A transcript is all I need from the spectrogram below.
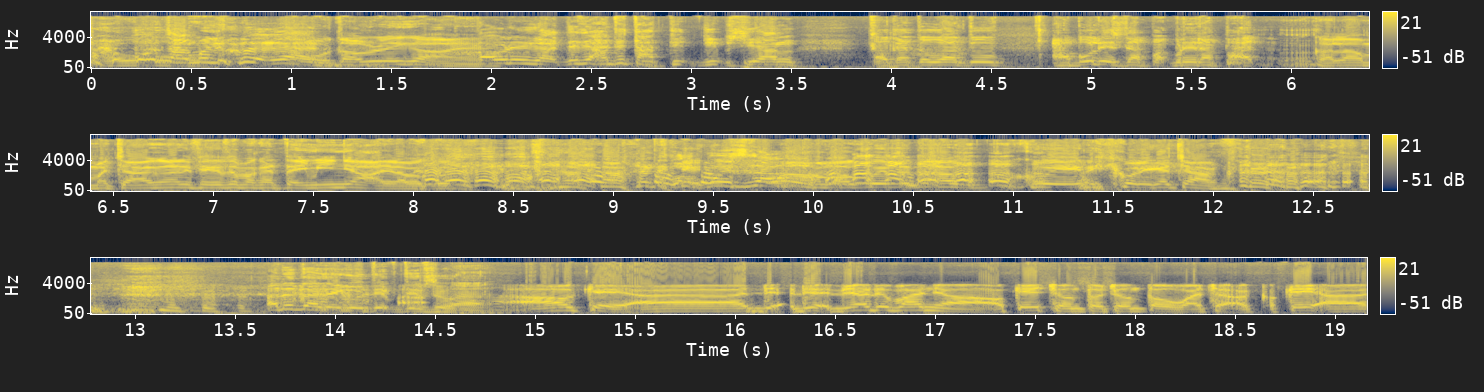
Oh, sama juga kan. Oh, tak boleh ke? eh? Tak boleh tak? Jadi ada tak tips-tips yang ah, kata orang tu ah, boleh dapat boleh dapat. Kalau macam Angah ni Saya rasa makan tai minyak je lah bagus Buat kuih sedap tu. Ah, Buat kuih sedap Kuih ni kuih kacang Ada tak cikgu tips-tips tu? Ha? Okey, uh, dia, dia, dia ada banyak. Okey, contoh-contoh macam okey uh,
